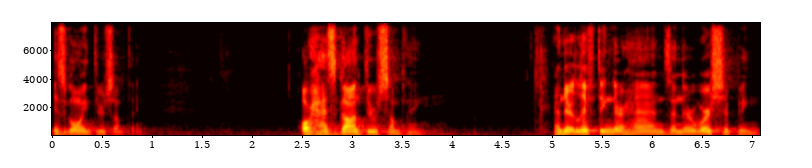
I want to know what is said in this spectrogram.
is going through something or has gone through something. And they're lifting their hands and they're worshiping.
